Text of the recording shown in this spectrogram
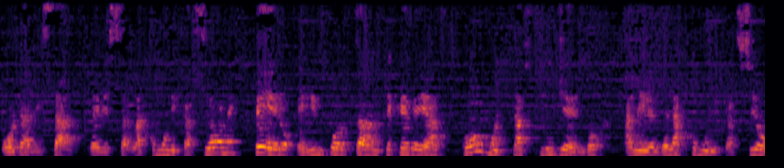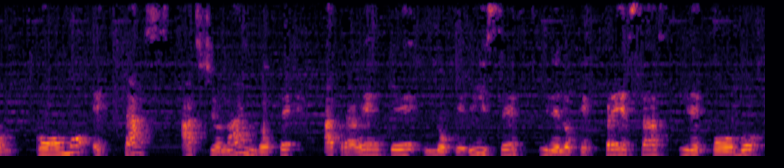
organizar, revisar las comunicaciones, pero es importante que veas cómo estás fluyendo a nivel de la comunicación, cómo estás accionándote a través de lo que dices y de lo que expresas y de cómo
